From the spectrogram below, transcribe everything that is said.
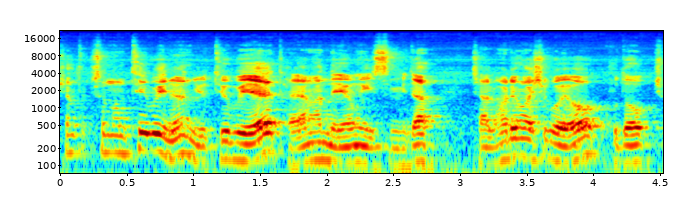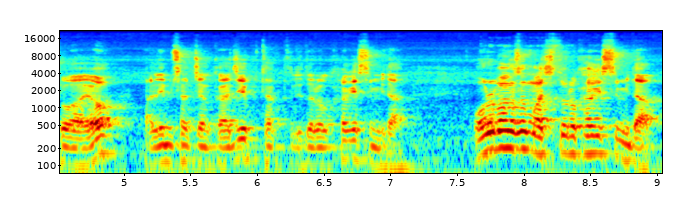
평택촌놈 TV는 유튜브에 다양한 내용이 있습니다. 잘 활용하시고요. 구독, 좋아요, 알림 설정까지 부탁드리도록 하겠습니다. 오늘 방송 마치도록 하겠습니다.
